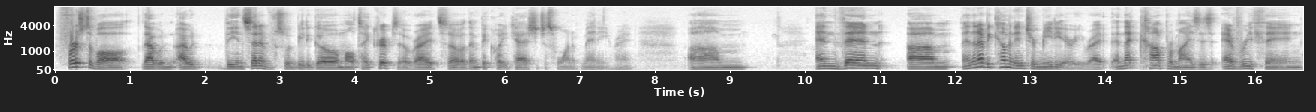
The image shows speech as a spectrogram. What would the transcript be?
first of all, that would I would the incentives would be to go multi-crypto, right? So then Bitcoin Cash is just one of many, right? Um, and then um, and then I become an intermediary, right? And that compromises everything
